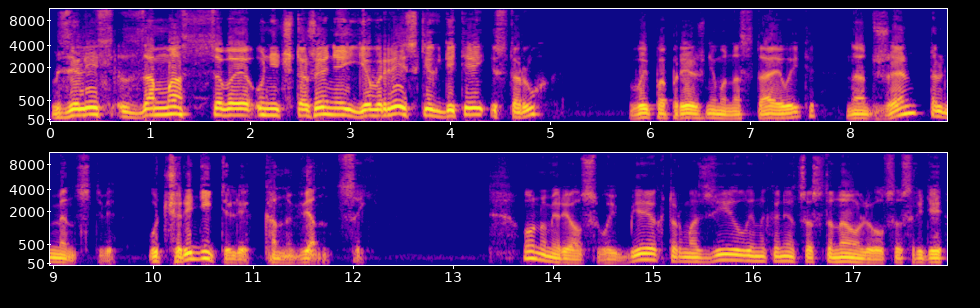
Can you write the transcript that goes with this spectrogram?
взялись за массовое уничтожение еврейских детей и старух, вы по-прежнему настаиваете на джентльменстве, учредители конвенций. Он умерял свой бег, тормозил и, наконец, останавливался среди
